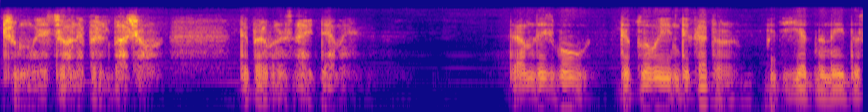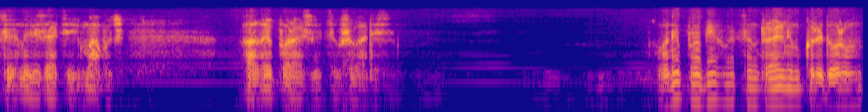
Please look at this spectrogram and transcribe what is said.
чому я цього не передбачив? Тепер вони знають, де ми. Там десь був тепловий індикатор, під'єднаний до сигналізації, мабуть. Але пора звідси вшиватись. Вони пробігли центральним коридором,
